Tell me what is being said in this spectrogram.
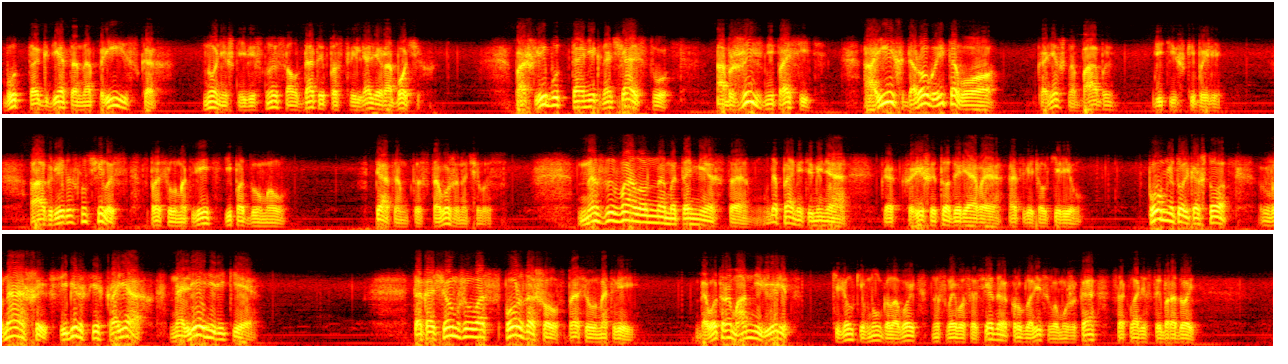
будто где-то на приисках нынешней весной солдаты постреляли рабочих. Пошли будто они к начальству об жизни просить» а их дорога и того. Конечно, бабы, детишки были. «А где это случилось?» — спросил Матвей и подумал. В пятом-то с того же началось. «Называл он нам это место, да память у меня, как решето дырявое», — ответил Кирилл. «Помню только, что в наших сибирских краях, на Лени-реке». «Так о чем же у вас спор зашел?» — спросил Матвей. «Да вот Роман не верит!» Кирилл кивнул головой на своего соседа, круглолицего мужика с окладистой бородой.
